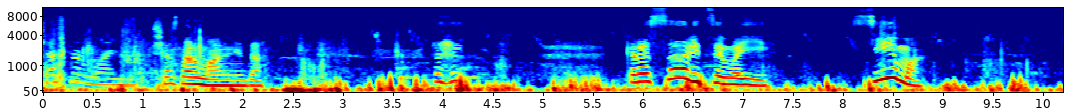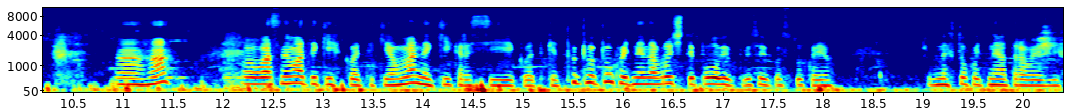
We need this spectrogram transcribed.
зараз нормально. Зараз нормальні, так. Да. Красавиці мої. Сіма. Ага. У вас нема таких котиків, у мене які красиві котики. Ту-ту-ту, хоч не наврочити полові, собі постукаю. Щоб ніхто хоч не отравив їх.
